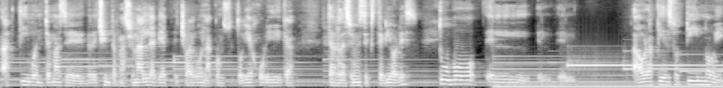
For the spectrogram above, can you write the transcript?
activo en temas de derecho internacional, le había hecho algo en la consultoría jurídica de relaciones exteriores. Tuvo el, ahora pienso Tino y,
